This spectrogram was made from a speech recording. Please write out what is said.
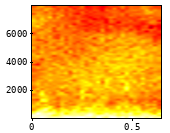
you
